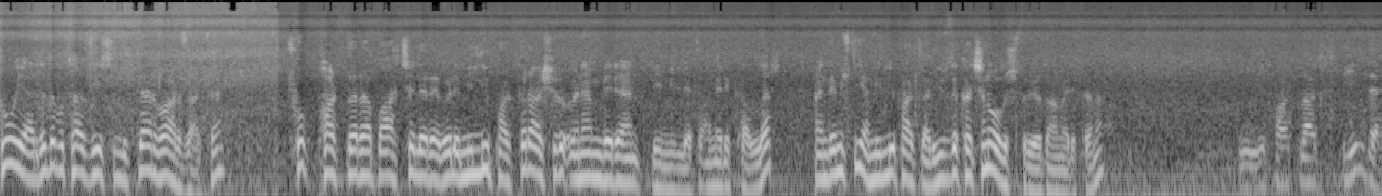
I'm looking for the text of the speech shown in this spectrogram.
çoğu yerde de bu tarz yeşillikler var zaten. Çok parklara, bahçelere, böyle milli parklara aşırı önem veren bir millet Amerikalılar. Hani demişti ya milli parklar yüzde kaçını oluşturuyordu Amerika'nın? Milli parklar değil de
